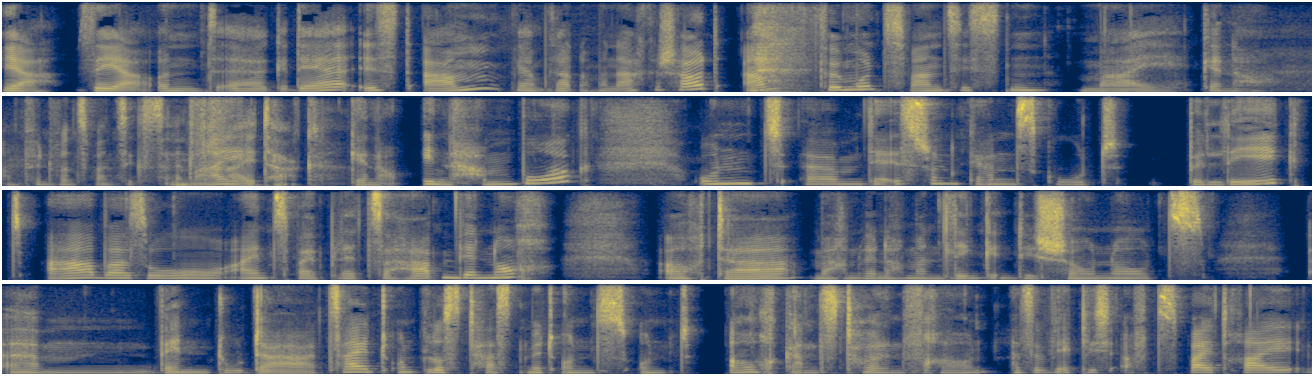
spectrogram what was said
Ja, sehr. Und äh, der ist am, wir haben gerade nochmal nachgeschaut, am 25. Mai. Genau, am 25. Ein Mai. Freitag. Genau, in Hamburg. Und ähm, der ist schon ganz gut belegt, aber so ein, zwei Plätze haben wir noch. Auch da machen wir nochmal einen Link in die Show Notes ähm, wenn du da Zeit und Lust hast mit uns und auch ganz tollen Frauen. Also wirklich auf zwei, drei,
